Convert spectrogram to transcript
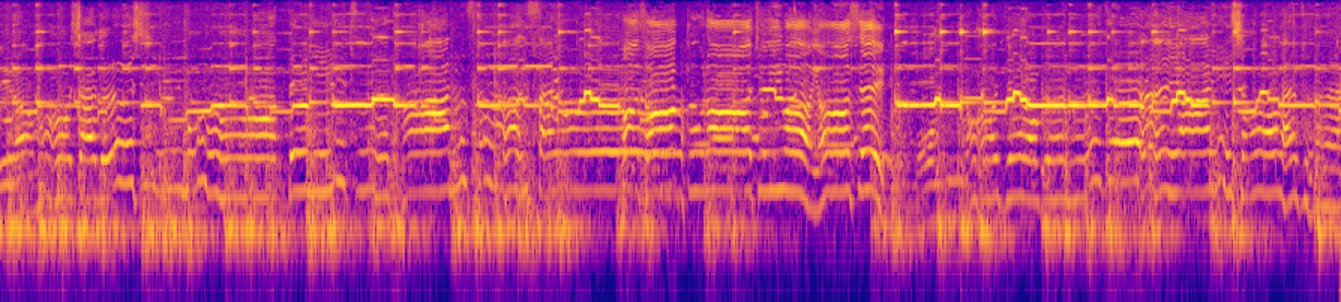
いやもしゃぐしも手につかぬさんさよ。朝倉ちょいはやせ松田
